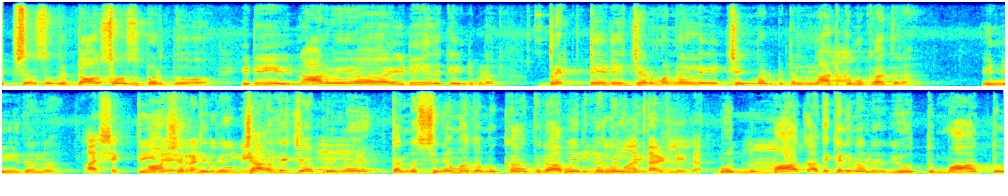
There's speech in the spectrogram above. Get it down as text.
ಇಪ್ಸನ್ಸ್ ಒಂದು ಡಾಲ್ಸ್ ಹೌಸ್ ಬರೆದು ಇಡೀ ನಾರ್ವೆ ಇಡೀ ಇದಕ್ಕೆ ಇಂಡಿಪೆಂಡೆಂಟ್ ಬ್ರೆಕ್ಟ್ ಇಡೀ ಜರ್ಮನಲ್ಲಿ ಚೇಂಜ್ ಮಾಡಿಬಿಟ್ಟಲ್ಲ ನಾಟಕ ಮುಖಾಂತರ? ಇಂಡಿಯಾ ಇದನ್ನು? ಆ ಶಕ್ತಿ ಚಾರ್ಲಿ ಚಾಪ್ಲಿನ್ ತನ್ನ ಸಿನಿಮಾದ ಮುಖಾಂತರ ಅಮೆರಿಕದಲ್ಲಿ ಮಾತಾಡಲಿಲ್ಲ. ಒಂದು ಮಾತು ಅದಕ್ಕೆ ನಾನು ಇವತ್ತು ಮಾತು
